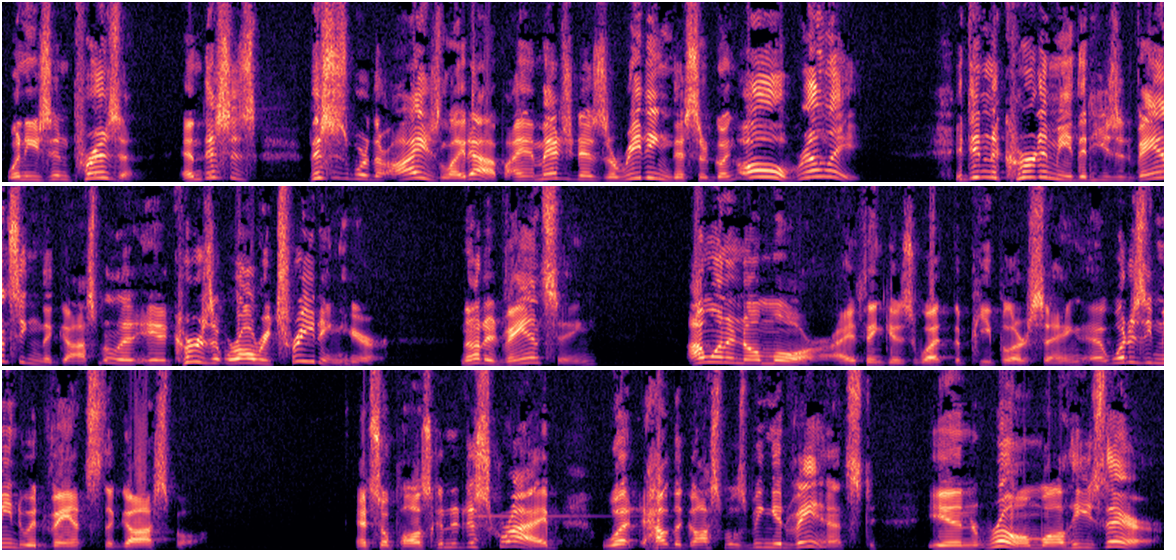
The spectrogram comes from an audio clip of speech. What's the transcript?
when he's in prison? And this is this is where their eyes light up. I imagine as they're reading this, they're going, Oh, really? It didn't occur to me that he's advancing the gospel. It, it occurs that we're all retreating here, not advancing. I want to know more, I think is what the people are saying. Uh, what does he mean to advance the gospel? And so Paul's going to describe what, how the gospel is being advanced in Rome while he's there.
